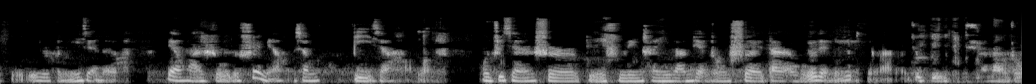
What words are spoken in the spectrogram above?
觉就是很明显的变化是，我的睡眠好像比以前好了。我之前是，比如说凌晨一两点钟睡，大概五六点钟就醒来了，就不需要闹钟。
